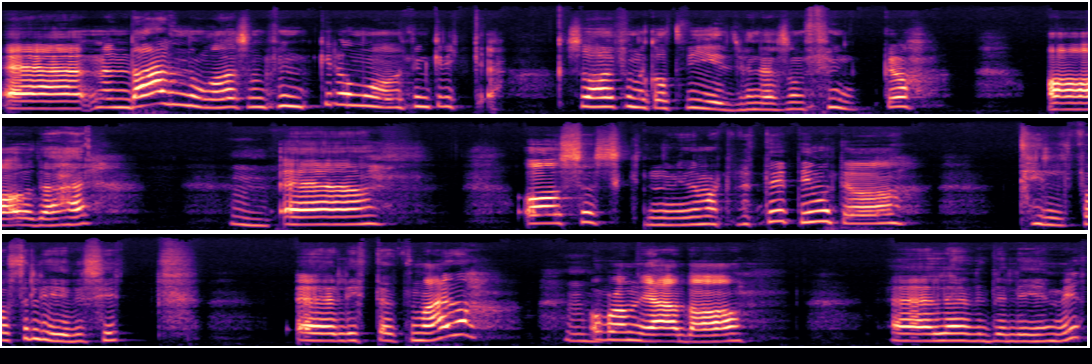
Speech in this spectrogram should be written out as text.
Eh, men det er noe av det som funker, og noe av det funker ikke. Så har jeg funnet godt videre med det som funker da, av det her. Eh, og søsknene mine Martin Petter, de måtte jo tilpasse livet sitt eh, litt etter meg. da. Og hvordan jeg da eh, levde livet mitt.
